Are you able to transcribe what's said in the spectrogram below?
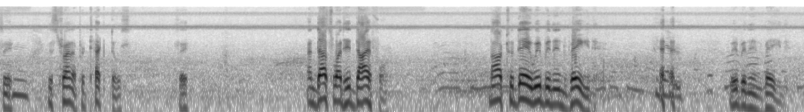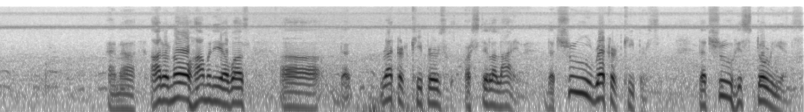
See, he's trying to protect those. See? And that's what he died for. Now today we've been invaded. Yeah. We've been invaded. And uh, I don't know how many of us uh, record keepers are still alive. The true record keepers, the true historians,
